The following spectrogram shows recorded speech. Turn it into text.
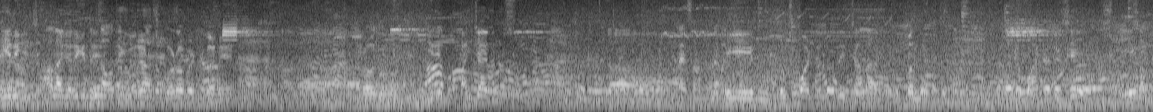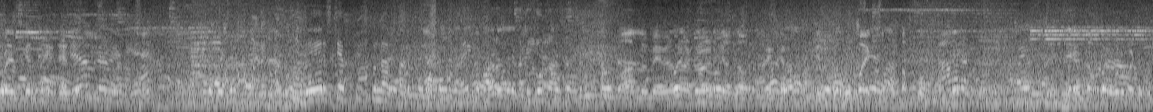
దీనికి చాలా జరిగింది గొడవ పెట్టుకొని రోజు ఇది పంచాయతీ ఈ మున్సిపాలిటీలోది చాలా ఇబ్బంది దాన్ని మాట్లాడేసి సర్ప్రైజ్గా నైట్ వేరే స్టెప్ తీసుకున్నారు సార్ వాళ్ళు మేమేమైనా డిమాండ్ చేద్దాం అయితే మీరు రూపాయి తప్పు నేను తప్ప ఎవరు పట్టుకుని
